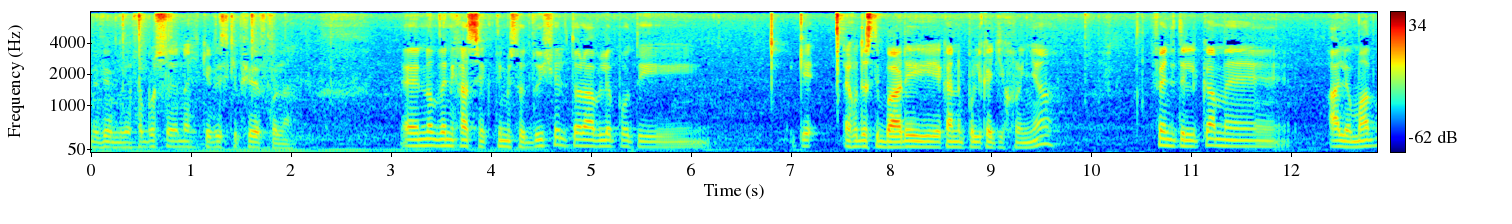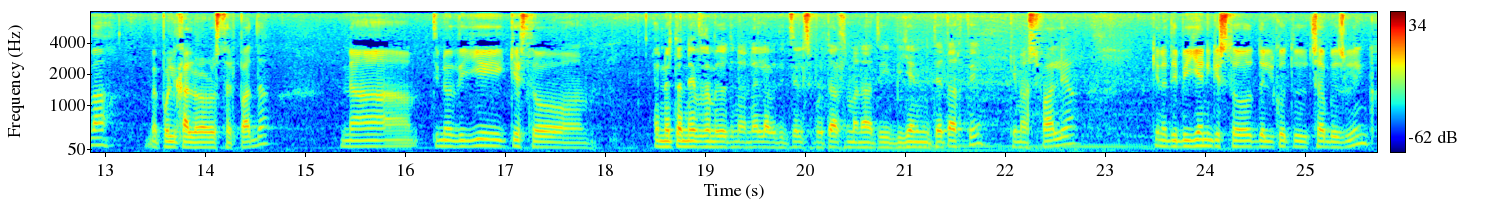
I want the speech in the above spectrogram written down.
με 2-0. Θα μπορούσε να έχει κερδίσει και πιο εύκολα. Ενώ δεν είχα σε εκτίμηση τον Ντούχελ, τώρα βλέπω ότι και έχοντας την Παρή έκανε πολύ κακή χρονιά. Φαίνεται τελικά με άλλη ομάδα, με πολύ καλό ρόστερ πάντα, να την οδηγεί και στο. ενώ ήταν 7η τότε την ανέλαβε την Τζέλση πρωτάθλημα να την πηγαίνει η τέταρτη και με ασφάλεια και να την πηγαίνει και στο τελικό του Champions League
